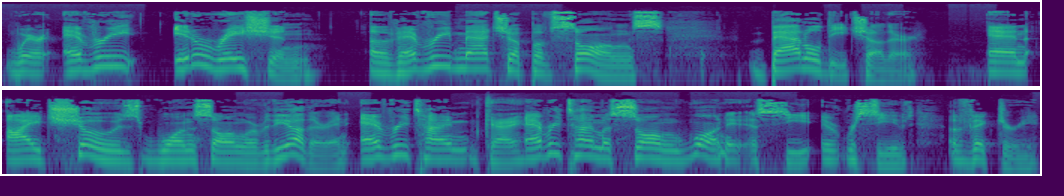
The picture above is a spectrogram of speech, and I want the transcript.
where every iteration of every matchup of songs battled each other and I chose one song over the other and every time Okay. every time a song won it, it received a victory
